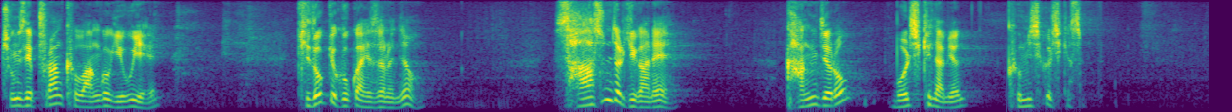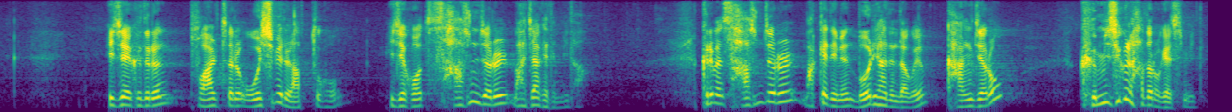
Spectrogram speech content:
중세 프랑크 왕국 이후에 기독교 국가에서는요, 사순절 기간에 강제로 뭘 시키냐면 금식을 시켰습니다. 이제 그들은 부활절을 50일을 앞두고 이제 곧 사순절을 맞이하게 됩니다. 그러면 사순절을 맞게 되면 뭘 해야 된다고요? 강제로 금식을 하도록 했습니다.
